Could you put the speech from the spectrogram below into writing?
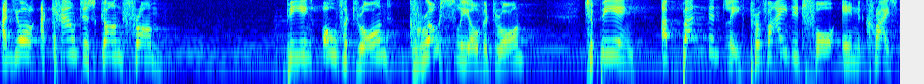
and your account has gone from being overdrawn, grossly overdrawn, to being abundantly provided for in Christ.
